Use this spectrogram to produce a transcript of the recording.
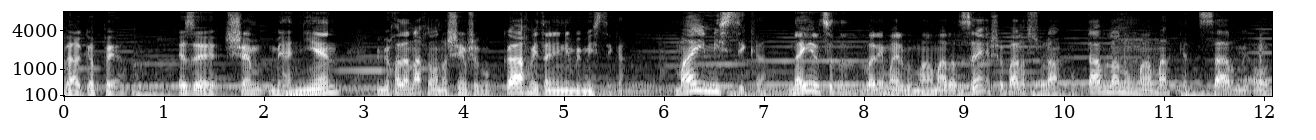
ואגפיה. איזה שם מעניין, במיוחד אנחנו אנשים שכל כך מתעניינים במיסטיקה. מהי מיסטיקה? נעיר קצת את הדברים האלה במאמר הזה, שבעל הסולם כתב לנו מאמר קצר מאוד.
